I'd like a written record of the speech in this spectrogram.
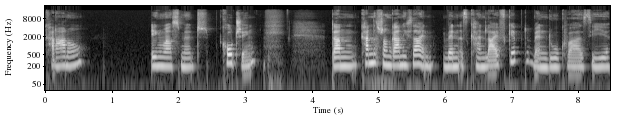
keine Ahnung, irgendwas mit Coaching, dann kann das schon gar nicht sein. Wenn es kein Live gibt, wenn du quasi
